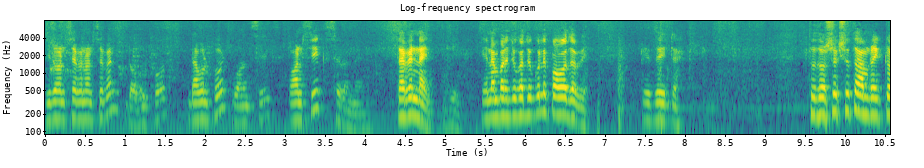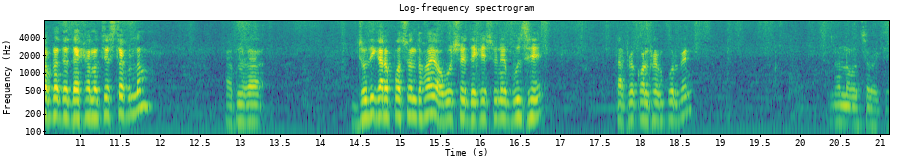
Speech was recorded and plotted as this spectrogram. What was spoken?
Zero one seven one seven. Double four double four. One six one six. Seven nine. Seven nine. জি। এই নাম্বারে যোগাযোগ করলে পাওয়া যাবে। এই যে এইটা। তো দর্শক শ্রোতা, আমরা একটু আপনাদের দেখানোর চেষ্টা করলাম। আপনারা যদি কারও পছন্দ হয়, অবশ্যই দেখে শুনে বুঝে তারপরে কনফার্ম করবেন। ধন্যবাদ সবাইকে।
